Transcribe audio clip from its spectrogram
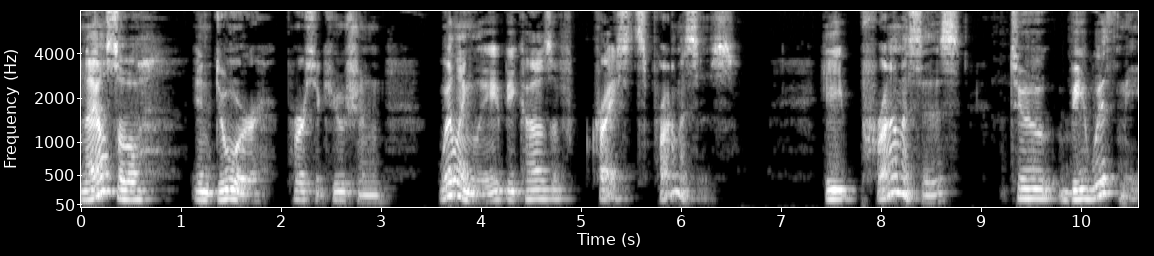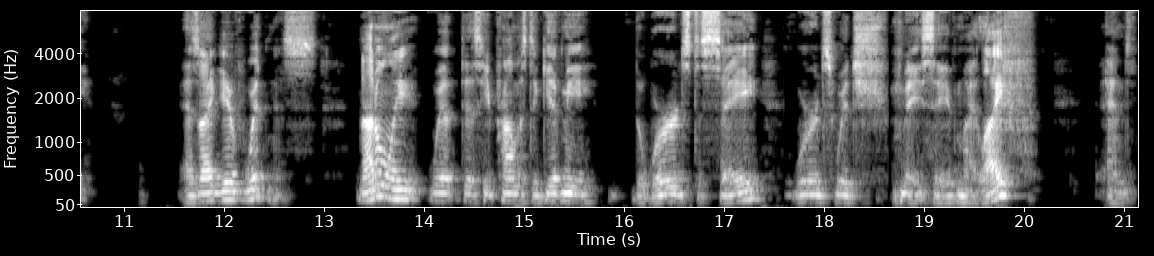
And I also endure persecution willingly because of Christ's promises. He promises to be with me as I give witness. Not only does he promise to give me the words to say, words which may save my life, and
